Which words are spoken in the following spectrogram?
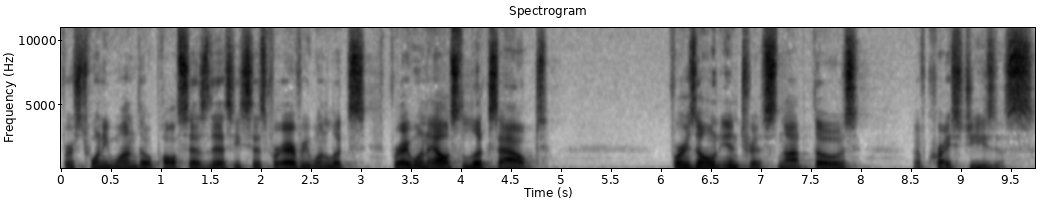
Verse 21, though, Paul says this. He says, For everyone looks, for everyone else looks out for his own interests, not those of Christ Jesus.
